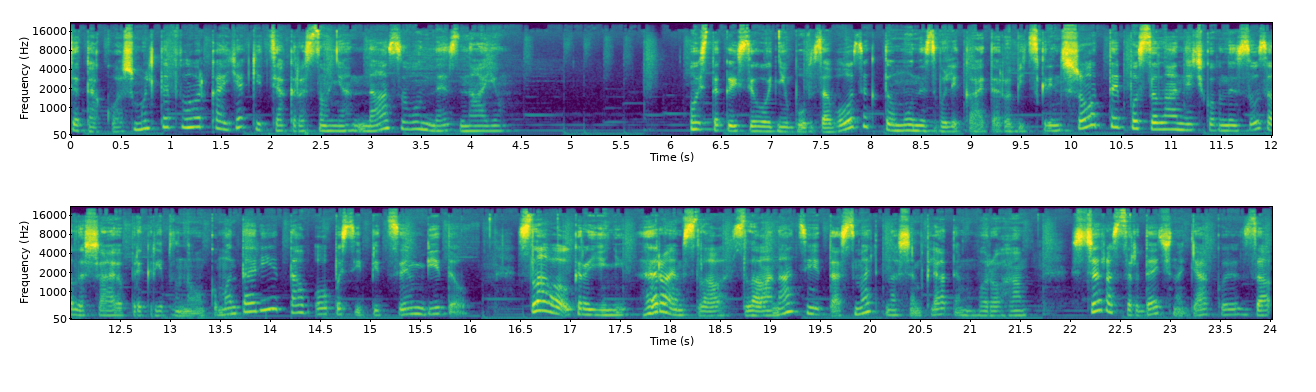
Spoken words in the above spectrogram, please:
Це також мультифлорка, як і ця красуня, назву не знаю. Ось такий сьогодні був завозик, тому не зволікайте, робіть скріншоти, посиланнячко внизу залишаю в прикріпленому коментарі та в описі під цим відео. Слава Україні! Героям слава! Слава нації та смерть нашим клятим ворогам! Щиро сердечно дякую за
